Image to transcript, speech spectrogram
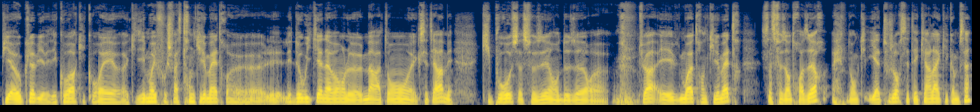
puis au club il y avait des coureurs qui couraient euh, qui disaient moi il faut que je fasse 30 km euh, les, deux week-ends avant le marathon etc mais qui pour eux ça se faisait en deux heures euh, tu vois. Et moi 30 km ça se faisait en trois heures. Donc il y a toujours cet écart là qui est comme ça.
